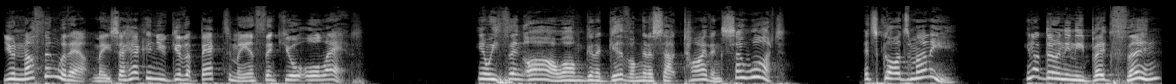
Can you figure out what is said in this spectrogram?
You're nothing without me. So how can you give it back to me and think you're all that? You know, we think, oh, well, I'm going to give. I'm going to start tithing. So what? It's God's money. You're not doing any big thing.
